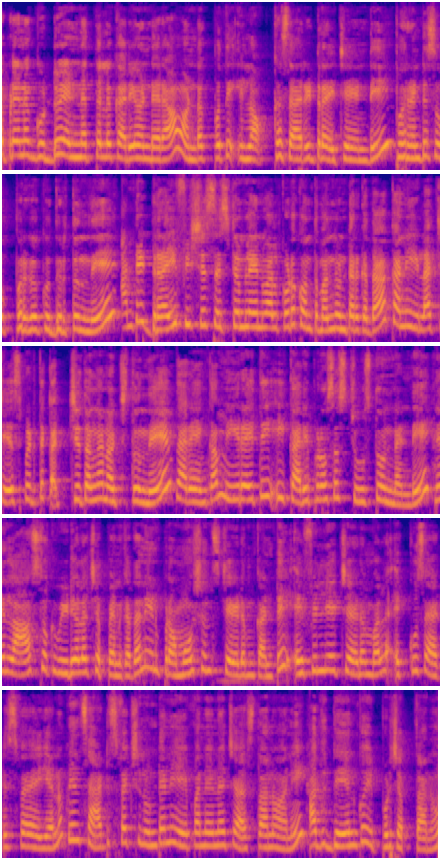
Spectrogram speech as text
ఎప్పుడైనా గుడ్డు ఎన్నెత్తలు కర్రీ వండారా? వండకపోతే ఇలా ఒక్కసారి ట్రై చేయండి. పొరంటే సూపర్గా కుదురుతుంది. అంటే డ్రై ఫిషెస్ సిస్టమ్ లేని వాళ్ళు కూడా కొంతమంది ఉంటారు కదా కానీ ఇలా చేసి పెడితే ఖచ్చితంగా నచ్చుతుంది. సరే ఇంకా మీరైతే ఈ కర్రీ ప్రాసెస్ చూస్తూ ఉండండి. నేను లాస్ట్ ఒక వీడియోలో చెప్పాను కదా నేను ప్రమోషన్స్ చేయడం కంటే ఎఫిలియేట్ చేయడం వల్ల ఎక్కువ సాటిస్ఫై అయ్యాను. నేను సాటిస్ఫాక్షన్ ఉంటేనే ఏ పనైనా చేస్తాను అని అది దేనికో ఇప్పుడు చెప్తాను.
